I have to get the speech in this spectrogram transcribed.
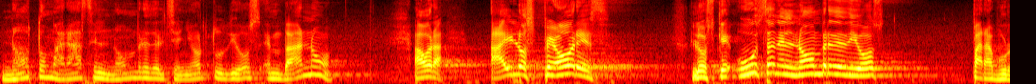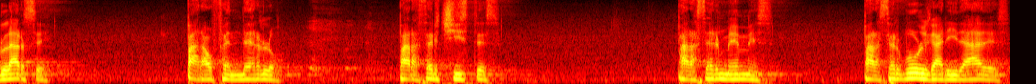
No tomarás el nombre del Señor tu Dios en vano. Ahora, hay los peores, los que usan el nombre de Dios para burlarse, para ofenderlo, para hacer chistes, para hacer memes, para hacer vulgaridades.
